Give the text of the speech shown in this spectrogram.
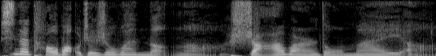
现在淘宝真是万能啊，啥玩意儿都卖呀。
